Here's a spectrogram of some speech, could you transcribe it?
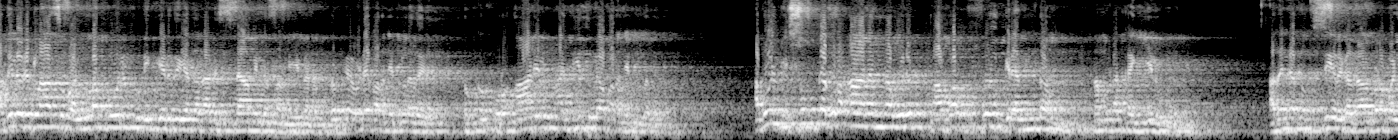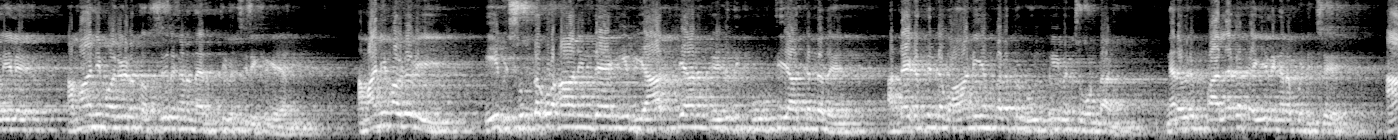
അതിലൊരു ഗ്ലാസ് വെള്ളം പോലും കുടിക്കരുത് എന്നതാണ് ഇസ്ലാമിന്റെ സമീപനം. ഇതൊക്കെ എവിടെ പറഞ്ഞിട്ടുള്ളത്? ഇതൊക്കെ ഖുർആാനിലും അജീതുക പറഞ്ഞിട്ടുള്ളത്. അപ്പോൾ വിശുദ്ധ ഖുർആൻ എന്ന ഒരു പവർഫുൾ ഗ്രന്ഥം നമ്മുടെ കയ്യിലുണ്ട്. അതിന്റെ തഫ്സീറുകൾ നമ്മുടെ പള്ളിയിൽ അമാനി മൗലവിയുടെ തഫ്സീർ ഇങ്ങനെ നിരത്തി വെച്ചിരിക്കുകയാണ്. അമാനി മൗലവി ഈ വിശുദ്ധ ഖുർഹാനിന്റെ ഈ വ്യാഖ്യാനം എഴുതി പൂർത്തിയാക്കേണ്ടത് അദ്ദേഹത്തിന്റെ വാണിയമ്പലത്ത് വീട്ടിൽ വെച്ചുകൊണ്ടാണ്. ഇങ്ങനെ ഒരു പലക കയ്യിൽ ഇങ്ങനെ പിടിച്ച് ആ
